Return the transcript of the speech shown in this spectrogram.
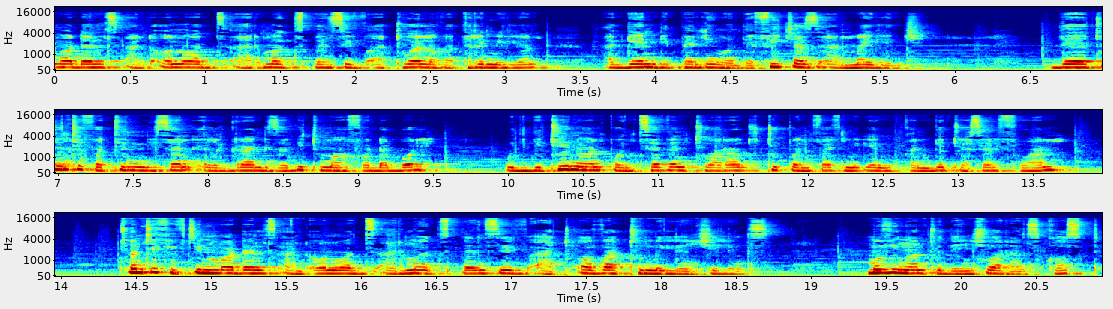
models and onwards are more expensive at well over 3 million, again depending on the features and mileage. The 2014 Nissan Elgrand is a bit more affordable, with between 1.7 to around 2.5 million you can get yourself one. 2015 models and onwards are more expensive at over 2 million shillings. Moving on to the insurance cost,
